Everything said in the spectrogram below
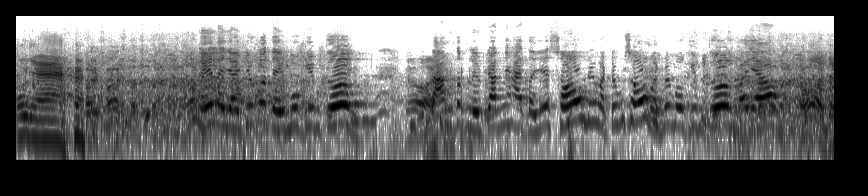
mua nhà. Có nghĩa là giờ chưa có tiền mua kim cương. Tặng túp liều tranh với hai tờ vé số. Nếu mà trúng số mình mới mua kim cương phải không? Đúng rồi chị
